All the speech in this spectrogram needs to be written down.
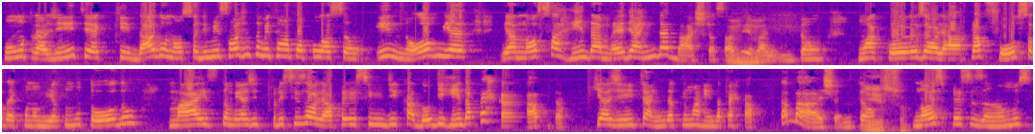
contra a gente é que, dado a nossa dimensão, a gente também tem uma população enorme e a, nossa renda média ainda é baixa, sabe, uhum. Wagner? Então, uma coisa é olhar para a força da economia como um todo, mas também a gente precisa olhar para esse indicador de renda per capita, que a gente ainda tem uma renda per capita baixa. Então, Isso. nós precisamos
